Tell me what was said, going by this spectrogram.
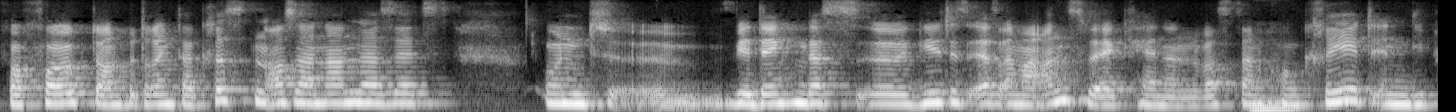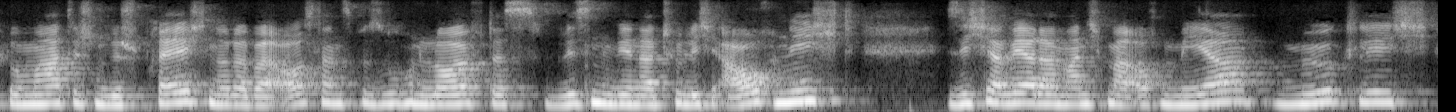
verfolgter und bedrängter Christen auseinandersetzt. Und äh, wir denken, das äh, gilt es erst einmal anzuerkennen. Was dann mhm. konkret in diplomatischen Gesprächen oder bei Auslandsbesuchen läuft, das wissen wir natürlich auch nicht. Sicher wäre da manchmal auch mehr möglich.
